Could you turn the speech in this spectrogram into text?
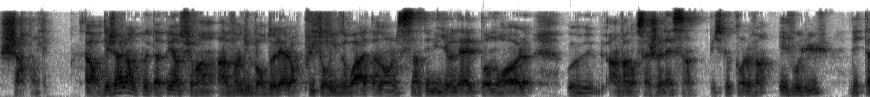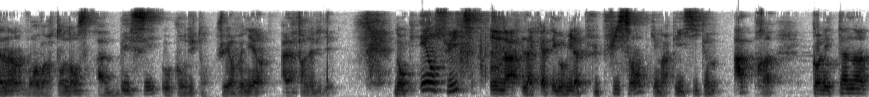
charpenté. Alors déjà là on peut taper hein, sur un, vin du Bordelais, alors plutôt rive droite, hein, dans le Saint-Émilionnel, Pomerol, euh, un vin dans sa jeunesse, hein, puisque quand le vin évolue, les tanins vont avoir tendance à baisser au cours du temps. Je vais y revenir à la fin de la vidéo. Donc, et ensuite, on a la catégorie la plus puissante, qui est marquée ici comme âpre, quand les tanins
